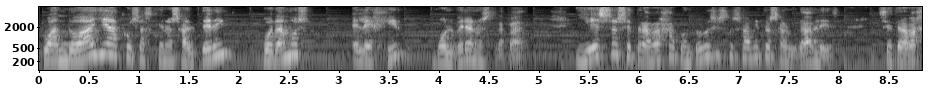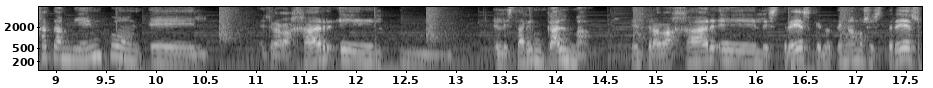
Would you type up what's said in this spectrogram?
cuando haya cosas que nos alteren, podamos elegir volver a nuestra paz. Y eso se trabaja con todos estos hábitos saludables, se trabaja también con el, trabajar el, estar en calma, el trabajar el estrés, que no tengamos estrés,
